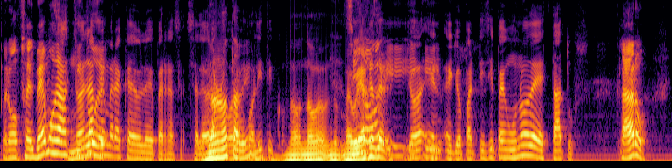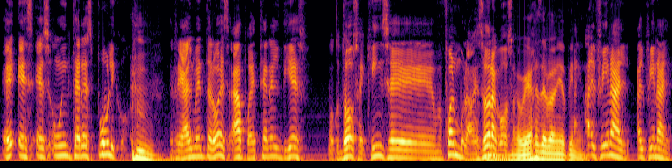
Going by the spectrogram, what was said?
Pero observemos las No es la primera vez que WPR ce- celebra No, no, foros bien. políticos. No, no, no, me Sí, voy a no, reservar. y- Yo, y- el- yo participé en uno de estatus. Claro, e- es, es un interés público. Realmente lo es. Ah, puedes tener 10, o 12, 15 fórmulas. Eso es otra cosa. Me voy a reservar mi opinión. Al final, al final,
